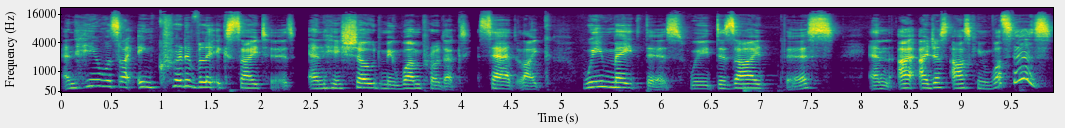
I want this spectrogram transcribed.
and he was like incredibly excited. And he showed me one product said like we made this we designed this and I, I just asked him, what's this?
